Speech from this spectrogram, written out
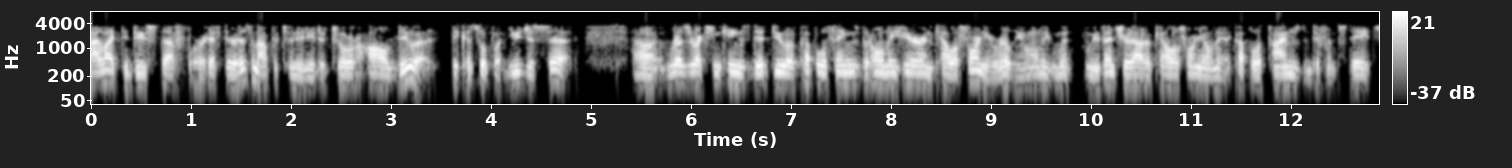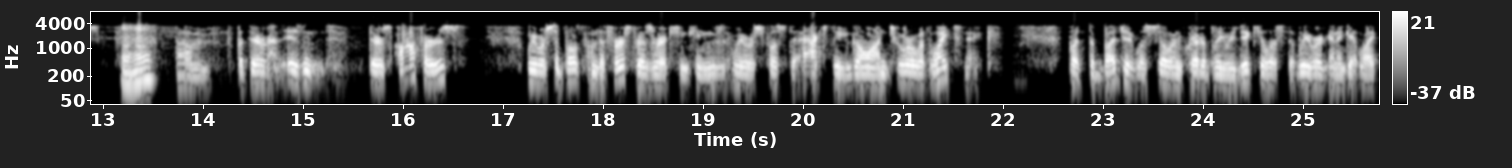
I like to do stuff where if there is an opportunity to tour, I'll do it because of what you just said. Uh, Resurrection Kings did do a couple of things, but only here in California. Really, we only went, we ventured out of California only a couple of times in different states. Uh-huh. Um, but there isn't. There's offers. We were supposed on the first Resurrection Kings. We were supposed to actually go on tour with Whitesnake but the budget was so incredibly ridiculous that we were going to get like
